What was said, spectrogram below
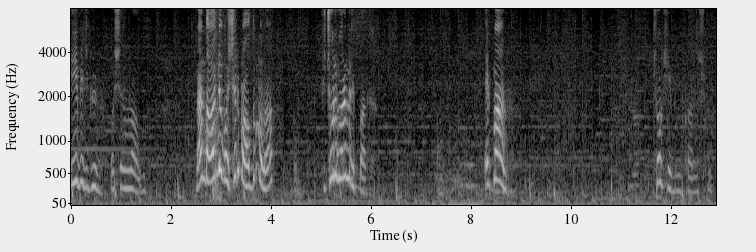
İyi bir gün. Başarımını aldım. Ben daha önce başarım aldım mı lan? Hiç onu görmedik bak. Ekman. Çok iyi bir kardeşim.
